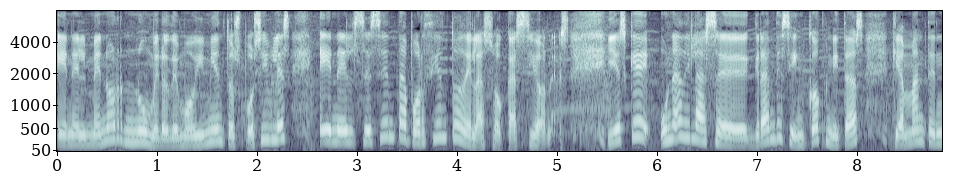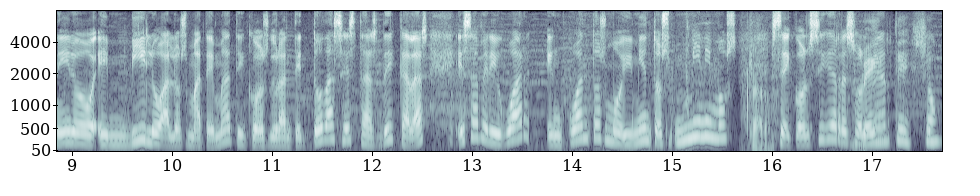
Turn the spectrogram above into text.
en el menor número de movimientos posibles en el 60% de las ocasiones. Y es que una de las eh, grandes incógnitas que han mantenido en vilo a los matemáticos durante todas estas décadas es averiguar en cuántos movimientos mínimos Claro. se consigue resolver resolver... 20 son.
